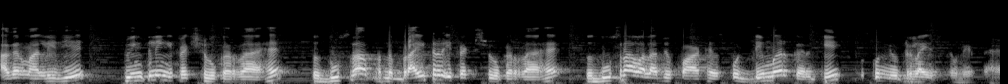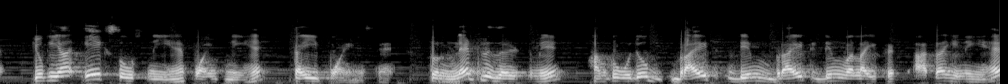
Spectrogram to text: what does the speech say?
अगर मान लीजिए ट्विंकलिंग इफ़ेक्ट शो कर रहा है तो दूसरा मतलब ब्राइटर इफ़ेक्ट शो कर रहा है तो दूसरा वाला जो पार्ट है उसको डिमर करके उसको न्यूट्रलाइज कर देता है। क्योंकि यहाँ एक सोर्स नहीं है पॉइंट नहीं है, कई पॉइंट्स हैं। तो नेट रिज़ल्ट में हमको वो जो ब्राइट डिम ब्राइट डिम वाला इफ़ेक्ट आता ही नहीं है,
